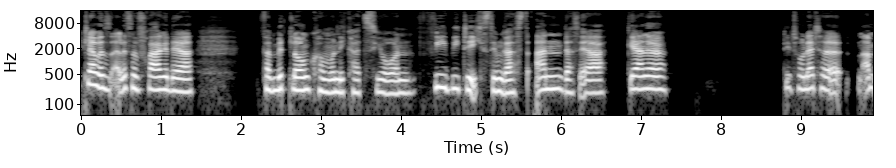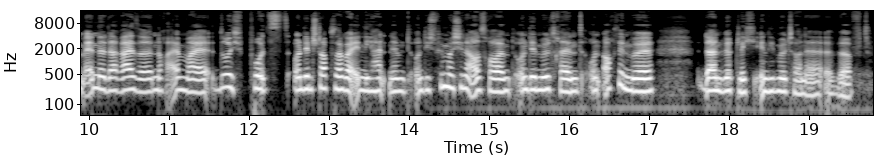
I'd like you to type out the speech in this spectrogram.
Ich glaube, es ist alles eine Frage der Vermittlung, Kommunikation. Wie biete ich es dem Gast an, dass er gerne die Toilette am Ende der Reise noch einmal durchputzt und den Staubsauger in die Hand nimmt und die Spülmaschine ausräumt und den Müll trennt und auch den Müll dann wirklich in die Mülltonne wirft.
